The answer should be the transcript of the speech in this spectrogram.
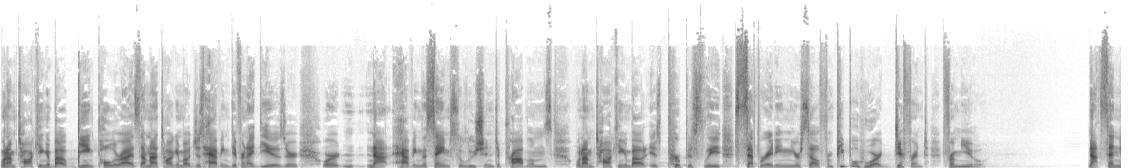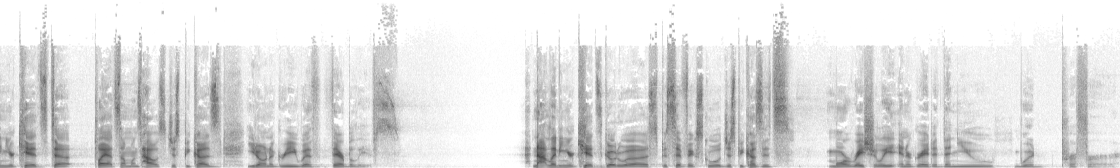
When I'm talking about being polarized, I'm not talking about just having different ideas or, or not having the same solution to problems. What I'm talking about is purposely separating yourself from people who are different from you. Not sending your kids to play at someone's house just because you don't agree with their beliefs. Not letting your kids go to a specific school just because it's more racially integrated than you would prefer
